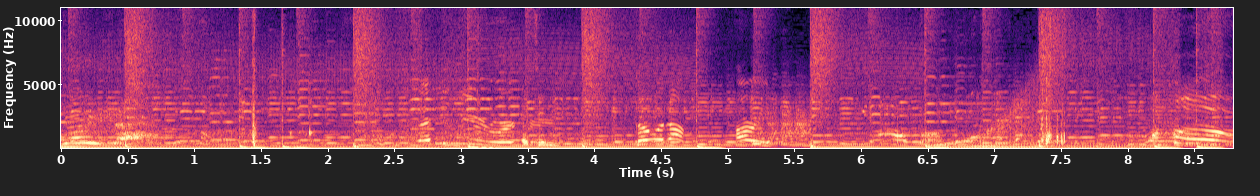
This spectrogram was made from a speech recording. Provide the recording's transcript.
Jesus! That didn't even work. I didn't. Throw it up. Hurry. Whoa.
